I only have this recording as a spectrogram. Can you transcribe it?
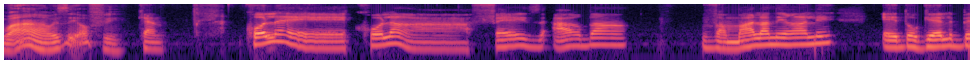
וואו, איזה יופי. כן. כל, אה, כל ה Phase 4 ומעלה נראה לי, אה, דוגל ב...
